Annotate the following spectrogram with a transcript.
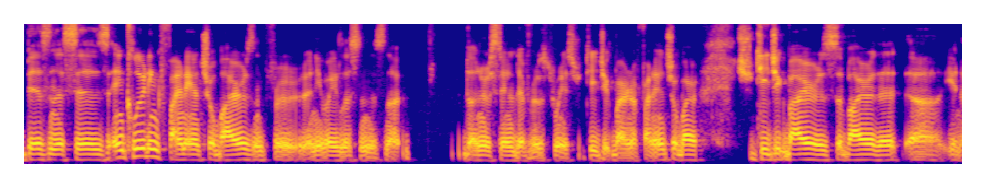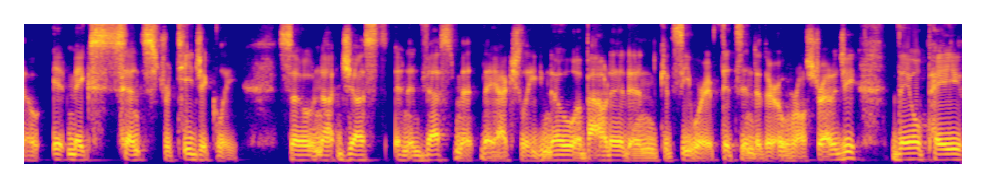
businesses, including financial buyers. And for anybody listening that's not to understand the difference between a strategic buyer and a financial buyer. Strategic buyer is a buyer that uh, you know it makes sense strategically. So not just an investment; they actually know about it and can see where it fits into their overall strategy. They'll pay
